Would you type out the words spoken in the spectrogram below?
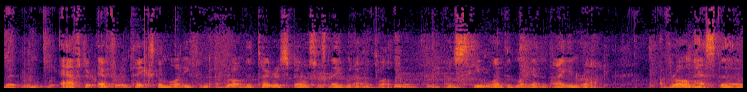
But when after Ephron takes the money from Avram, the Torah spells his name without a Vav. Hmm. Because he wanted money out of Ayin Ra. Avram has to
